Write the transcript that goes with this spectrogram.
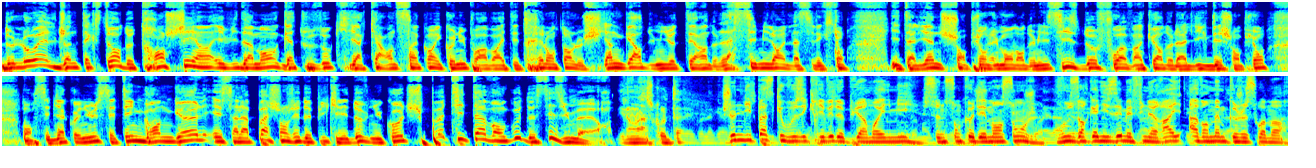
de l'OL, John Textor, de trancher, hein, évidemment. Gattuso, qui a 45 ans, est connu pour avoir été très longtemps le chien de garde du milieu de terrain de l'AC Milan et de la sélection italienne, champion Ouais. du monde en 2006, deux fois vainqueur de la Ligue des Champions. Bon, c'est bien connu, c'était une grande gueule et ça n'a pas changé depuis qu'il est devenu coach. Petit avant-goût de ses humeurs. Je ne lis pas ce que vous écrivez depuis un mois et demi. Ce ne sont que des mensonges. Vous organisez mes funérailles avant même que je sois mort.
